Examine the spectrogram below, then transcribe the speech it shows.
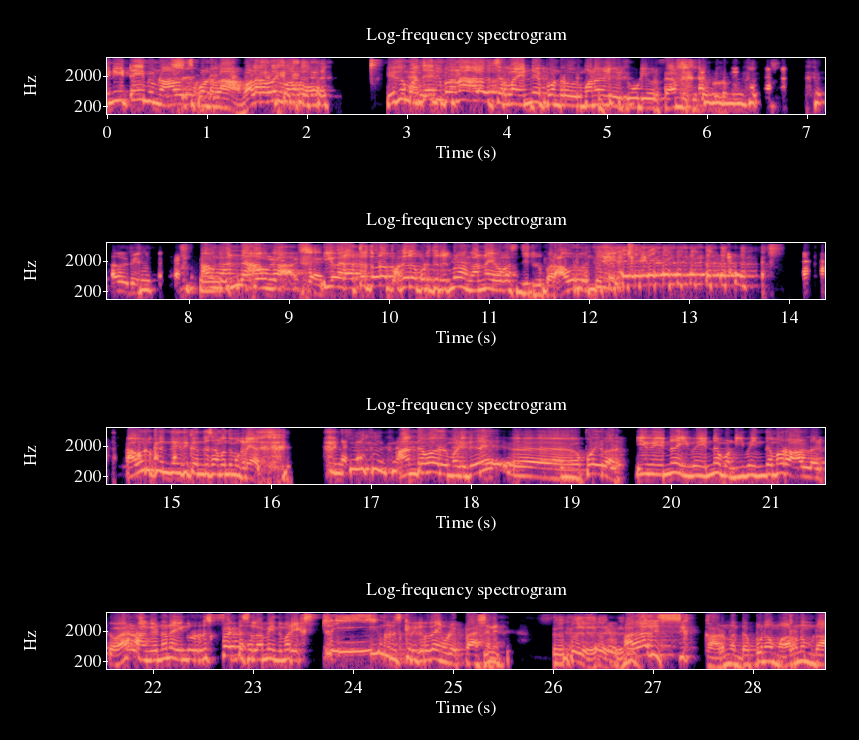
எனி டைம் இவன் ஆள வச்சு கொண்டலாம் வளர வரைக்கும் பார்ப்போம் எதுவும் பஞ்சாயத்து பண்ணா ஆள வச்சிடலாம். என்ன பண்ற ஒரு மனநிலை இருக்கக்கூடிய ஒரு ஃபேமிலி அவங்க அண்ணன் அவங்க இவன் ரத்தத்தோட பக்கத்துல படுத்துட்டு இருக்கணும் அவங்க அண்ணன் யோகா செஞ்சுட்டு இருப்பாரு. அவரு வந்து அவருக்கு இந்த இதுக்கு எந்த சம்மந்தமும் கிடையாது. அந்த மாதிரி மனிதர் அஹ், போயிடுவாரு. இவன் என்ன இவன் என்ன பண்ண இவன் இந்த மாதிரி ஆள்ல இருக்கவன். நாங்க என்னன்னா எங்களோட ரிஸ்க் ஃபேக்டர்ஸ் எல்லாமே இந்த மாதிரி எக்ஸ்ட்ரீம் ரிஸ்க் இருக்கிறதா எங்களுடைய பேஷன் அதாவது சிக் தப்புனா மரணம்டா.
